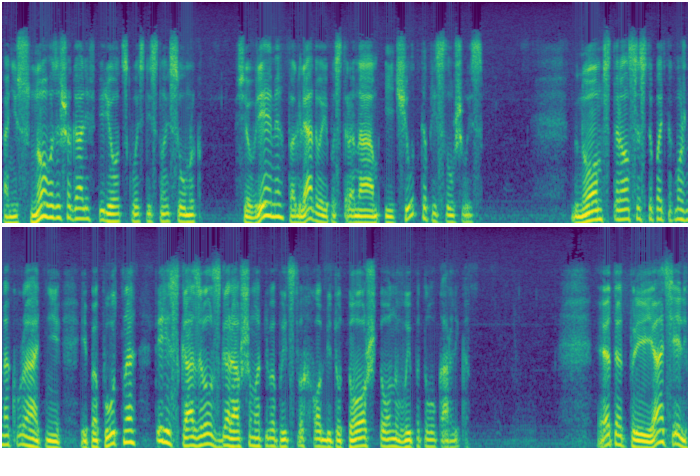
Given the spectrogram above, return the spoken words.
Они снова зашагали вперед сквозь лесной сумрак все время поглядывая по сторонам и чутко прислушиваясь. Гном старался ступать как можно аккуратнее и попутно пересказывал сгоравшему от любопытства хоббиту то, что он выпытал у карлика. «Этот приятель...»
